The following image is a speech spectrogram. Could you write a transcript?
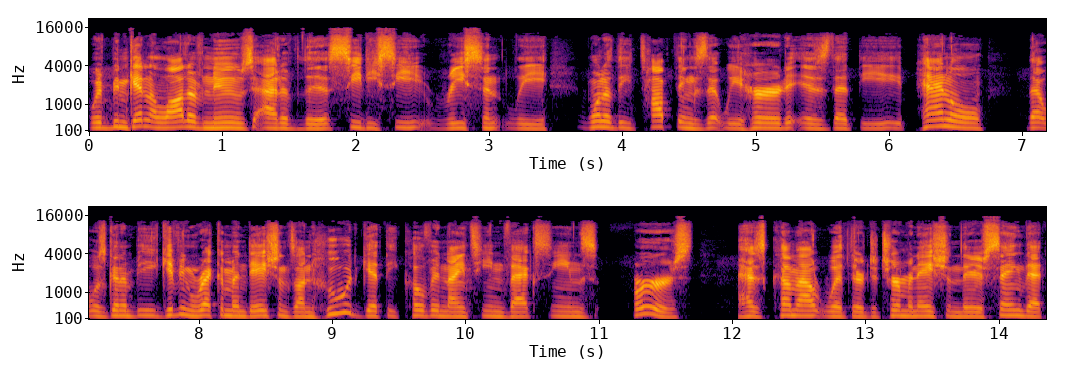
We've been getting a lot of news out of the CDC recently. One of the top things that we heard is that the panel that was going to be giving recommendations on who would get the COVID 19 vaccines first has come out with their determination. They're saying that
